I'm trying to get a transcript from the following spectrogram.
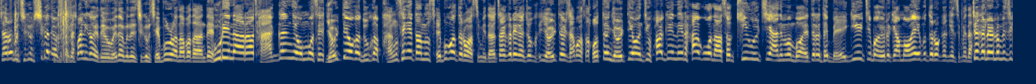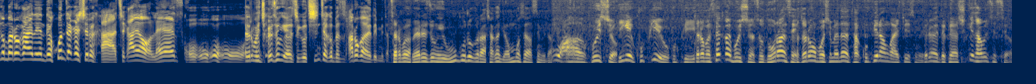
자 여러분 지금 시간이 없습니다. 빨리 가야 돼요. 왜냐면 지금 제보를 하나 받았는데 우리나라 작은 연못에 열대어가 누가 방생했다는 제보가 들어왔습니다. 자 그래가지고 그 열대를 잡아서 어떤 열대어인지 확인을 하고 나서 키울지 아니면 뭐 애들한테 먹일지 뭐 이렇게 한번 해보도록 하겠습니다. 자 그럼 여러분 지금 바로 가야 되는데 혼자 가기 싫어 같이 가요. Let's go 여러분 죄송해요. 지금 진짜 급해서 바로 가야 됩니다. 자 여러분 외래종이 우글우글한 작은 연못에 왔습니다. 와 보이시죠? 이게 구피예요 구피. 자, 여러분 색깔 보이시죠? 저 노란색. 저런 거 보시면은 다 구피라는 거 알 수 있습니다. 이런 애들 그냥 쉽게 잡을 수 있어요.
